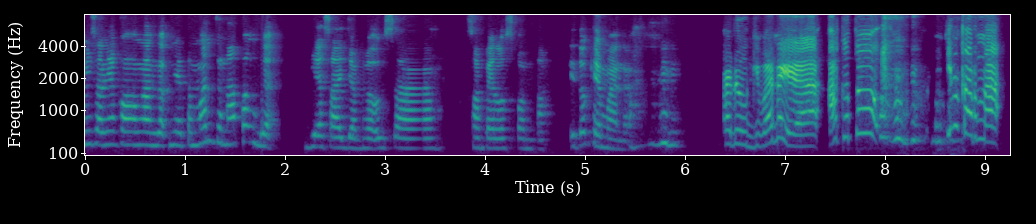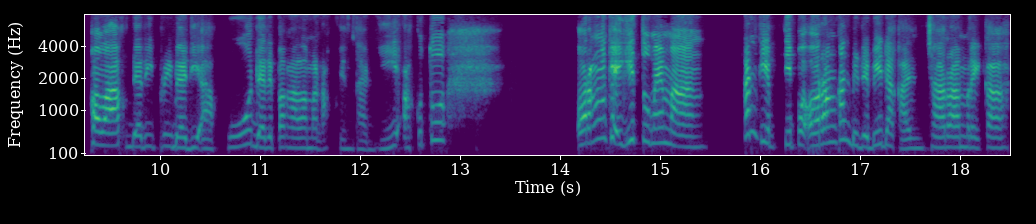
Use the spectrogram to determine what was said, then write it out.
misalnya kau nganggapnya teman, kenapa nggak biasa aja? Nggak usah sampai lost kontak. Itu kayak mana? Aduh gimana ya? Aku tuh mungkin karena kalau aku dari pribadi aku dari pengalaman aku yang tadi aku tuh orangnya kayak gitu memang. Kan tiap tipe orang kan beda-beda kan. Cara mereka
